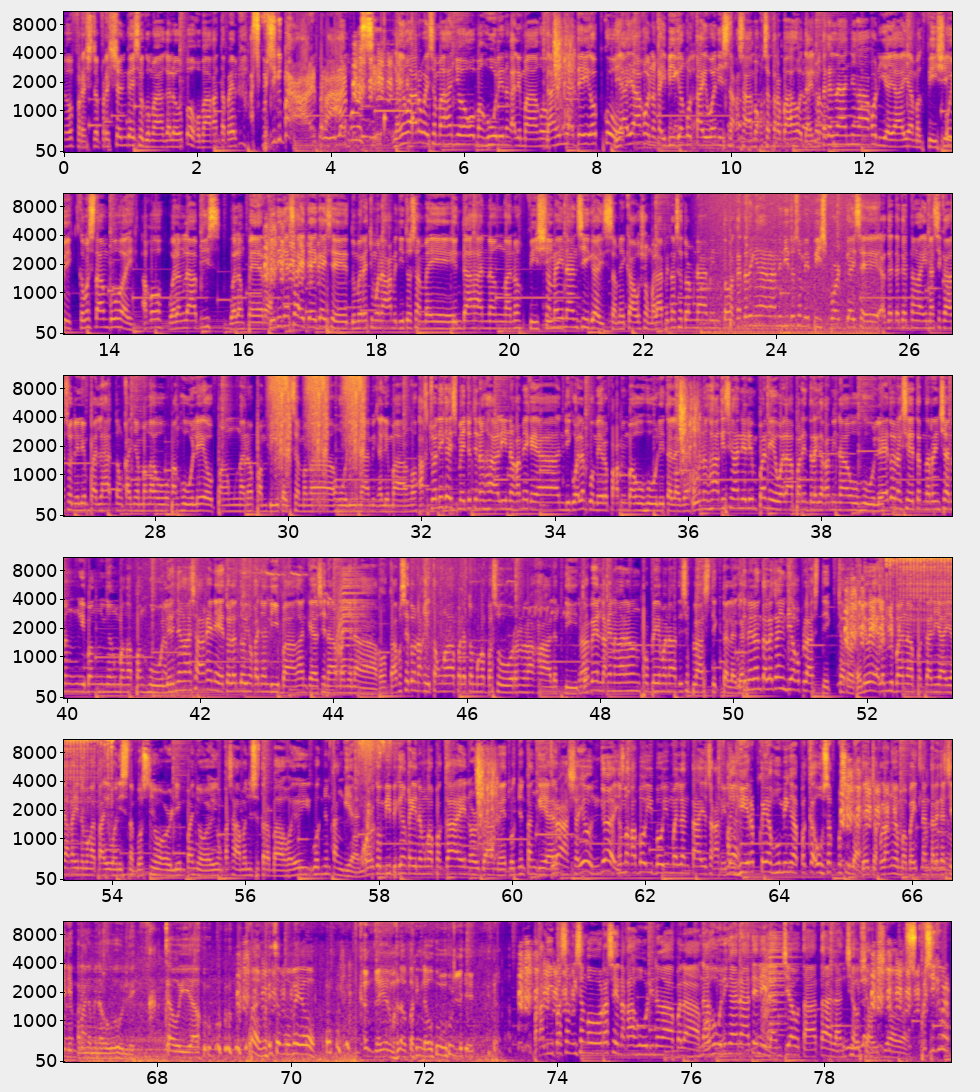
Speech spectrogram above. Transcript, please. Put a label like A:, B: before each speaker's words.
A: No, fresh na fresh yan guys. So gumagalaw po, kumakanta pa yun. Asquishing pa! Ngayong araw ay samahan niyo ako manghuli ng alimango. Dahil nga day off ko, niyaya ako ng kaibigan ko Taiwanese na kasama ko sa trabaho dahil matagal na niya nga ako niyayaya mag-fishing. Uy, kamusta ang buhay? Ako, walang labis, walang pera. Hindi nga sa eh guys eh, dumiretso muna kami dito sa may tindahan ng ano, fishing. Sa may Nancy guys, sa may Kaohsiung. Malapit lang sa dorm namin to. Pagkadating nga namin dito sa may fishport guys eh, agad-agad na nga inasikaso ni Limpa lahat ng kanyang mga hu- panghuli o pang ano, pambitag sa mga huli naming alimango. Actually guys, medyo tinanghali na kami kaya hindi ko alam kung meron pa kaming mahuhuli talaga. Unang hagis nga ni Limpan eh, wala pa rin talaga kami nahuhuli. Eto, nag-setup na rin siya ng ibang niyang mga panghuli. Sabi niya nga sa akin eh, ito lang daw yung kanyang libangan kaya sinama niya na ako. Tapos ito, nakita ko nga pala itong mga basura na nakakalat dito. Grabe, ang laki na nga ng problema natin sa plastic talaga. Buti na lang talaga, hindi ako plastic. Charot. Anyway, alam niyo ba na pagka niyaya kayo ng mga Taiwanese na boss nyo or limpa or yung kasama nyo sa trabaho, eh, huwag nyo tanggihan. Or kung bibigyan kayo ng mga pagkain or gamit, huwag nyo tanggihan. Grasya yun, guys. Na makabaw-ibaw man lang tayo sa kanila. Ang hirap kayang huminga pagkausap mo sila. De, joke lang yun, mabait lang talaga si Limpa.
B: kami nahuhuli. Kawiyaw.
C: Man, may isa bumayo. Hanggang ngayon, wala pa rin nahuhuli.
A: Makalipas ang isang oras eh, nakahuli na nga pala ako. Nahuli nga natin eh, Lanchiao, Tata, Lanchiao, Xiao, Xiao.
